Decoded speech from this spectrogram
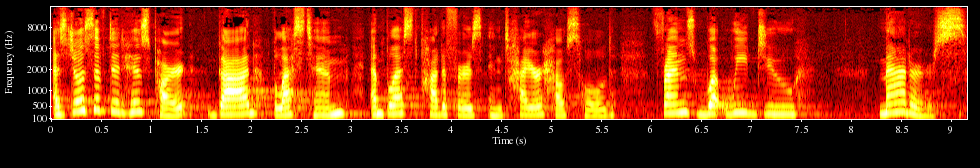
As Joseph did his part, God blessed him and blessed Potiphar's entire household. Friends, what we do matters.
